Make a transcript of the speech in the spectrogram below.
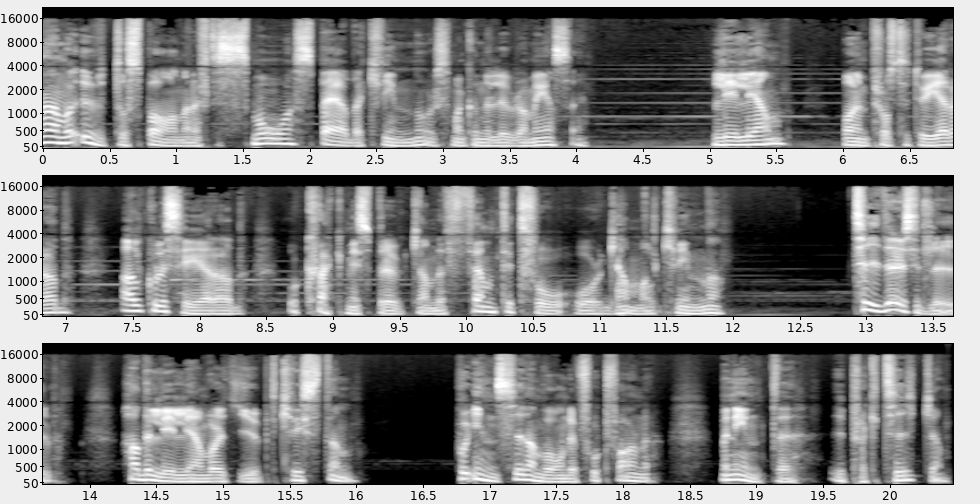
när han var ute och spanade efter små späda kvinnor som han kunde lura med sig. Lillian var en prostituerad, alkoholiserad och crackmissbrukande 52 år gammal kvinna. Tidigare i sitt liv hade Lillian varit djupt kristen. På insidan var hon det fortfarande, men inte i praktiken.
